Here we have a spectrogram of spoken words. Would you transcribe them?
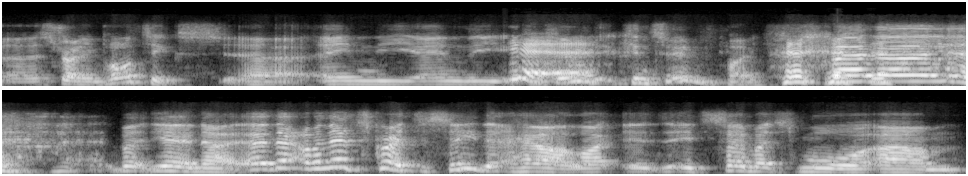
uh, Australian politics uh, in the in the Yeah. Conservative, Conservative Party. But uh, but yeah, no. Uh, that, I mean, that's great to see that how like it, it's so much more um,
